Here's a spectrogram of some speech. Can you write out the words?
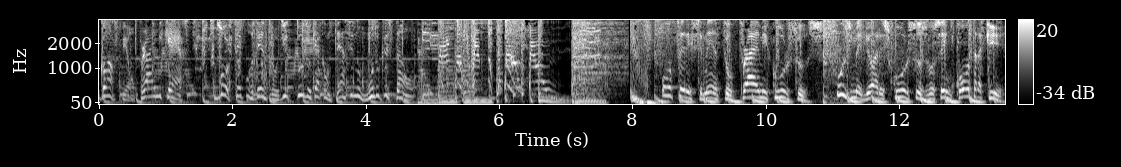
Gospel Primecast. Você por dentro de tudo que acontece no mundo cristão. Oferecimento Prime Cursos. Os melhores cursos você encontra aqui.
